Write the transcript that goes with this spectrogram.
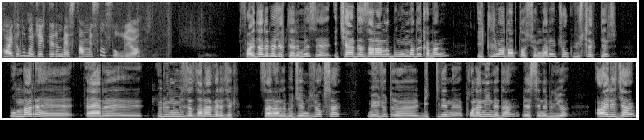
faydalı böceklerin beslenmesi nasıl oluyor? Faydalı böceklerimiz e, içeride zararlı bulunmadığı zaman iklim adaptasyonları çok yüksektir. Bunlar e, eğer e, ürünümüze zarar verecek zararlı böceğimiz yoksa mevcut e, bitkinin poleniyle de beslenebiliyor. Ayrıca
